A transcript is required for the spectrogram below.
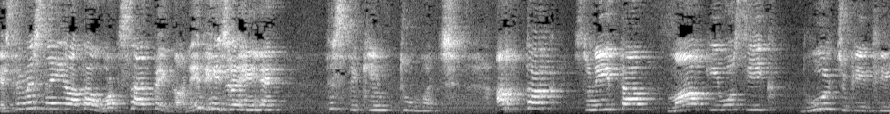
एसएमएस नहीं आता व्हाट्सएप पे गाने भेज रहे हैं। दिस बिकेम टू मच अब तक सुनीता माँ की वो सीख भूल चुकी थी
